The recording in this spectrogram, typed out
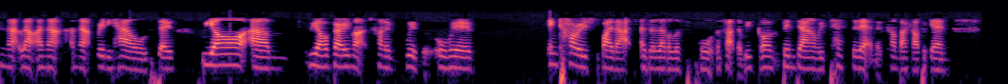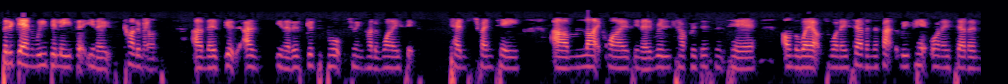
and that and that and that really held. So we are um, we are very much kind of with, or we're encouraged by that as a level of support. The fact that we've gone been down, we've tested it, and it's come back up again. But again, we believe that you know kind of um, there's good as you know there's good support between kind of 106, 10 to 20. Um, likewise, you know, really tough resistance here on the way up to 107. The fact that we've hit 107,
